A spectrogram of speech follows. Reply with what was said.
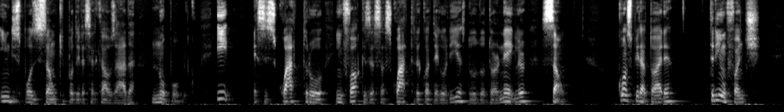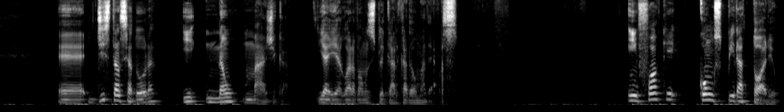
indisposição que poderia ser causada no público. E esses quatro enfoques, essas quatro categorias do Dr. Nagler são conspiratória, triunfante, é, distanciadora e não mágica. E aí agora vamos explicar cada uma delas. Enfoque conspiratório.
